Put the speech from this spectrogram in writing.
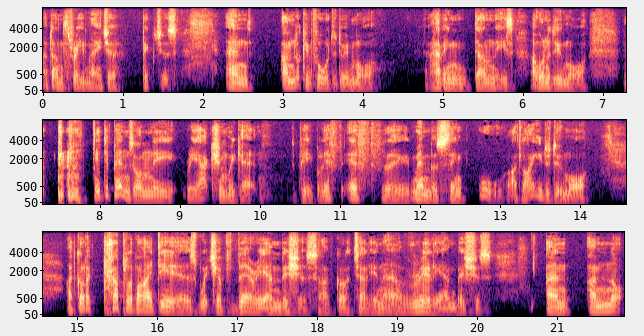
I've done three major pictures. And I'm looking forward to doing more. Having done these, I want to do more. it depends on the reaction we get to people if if the members think, "Oh, I'd like you to do more," I've got a couple of ideas which are very ambitious. I've got to tell you now, really ambitious, and I'm not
